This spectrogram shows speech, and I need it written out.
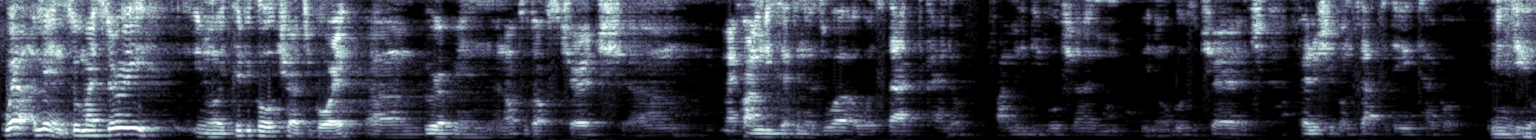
Well, I mean, so my story, you know, a typical church boy, um, grew up in an Orthodox church. Um, my family setting as well was that kind of family devotion, you know, go to church, fellowship on Saturday type of deal.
